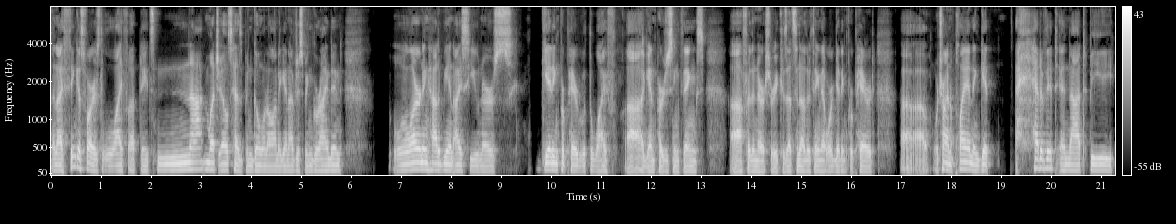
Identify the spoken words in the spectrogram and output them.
and I think as far as life updates, not much else has been going on. Again, I've just been grinding, learning how to be an ICU nurse, getting prepared with the wife. Uh, again, purchasing things uh, for the nursery because that's another thing that we're getting prepared. Uh, we're trying to plan and get ahead of it and not be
